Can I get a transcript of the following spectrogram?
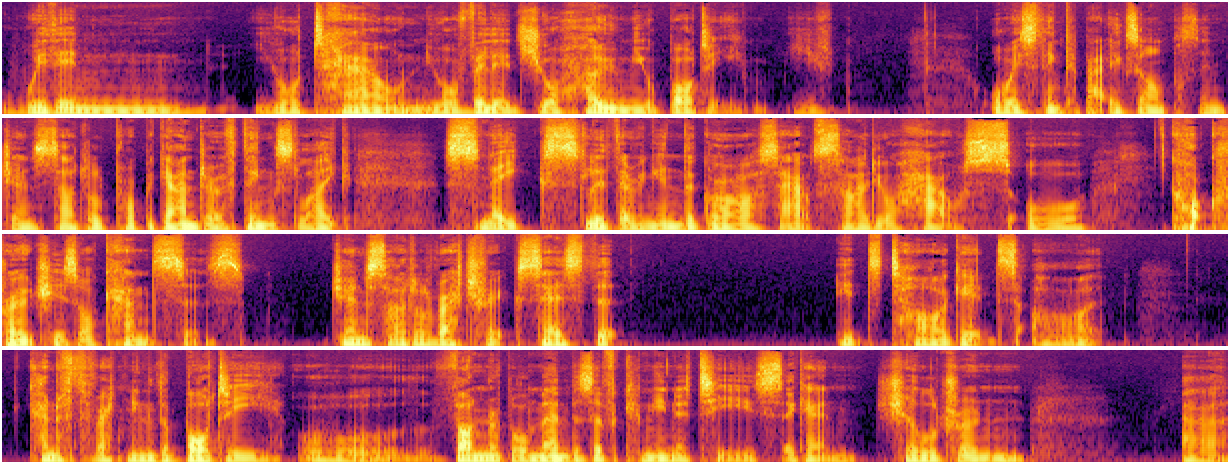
within your town, your village, your home, your body? You always think about examples in genocidal propaganda of things like snakes slithering in the grass outside your house or cockroaches or cancers. Genocidal rhetoric says that its targets are kind of threatening the body or vulnerable members of communities, again, children. Uh,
